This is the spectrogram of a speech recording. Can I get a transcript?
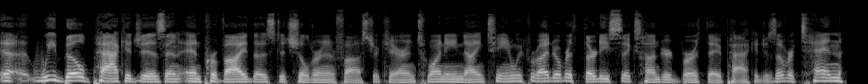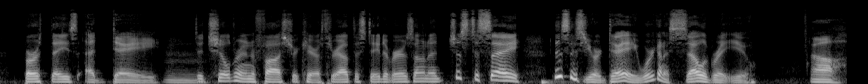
uh, we build packages and, and provide those to children in foster care. In 2019 we provided over 3600 birthday packages over 10 birthdays a day mm. to children in foster care throughout the state of arizona. Just to say this is your day. We're going to celebrate you. Oh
